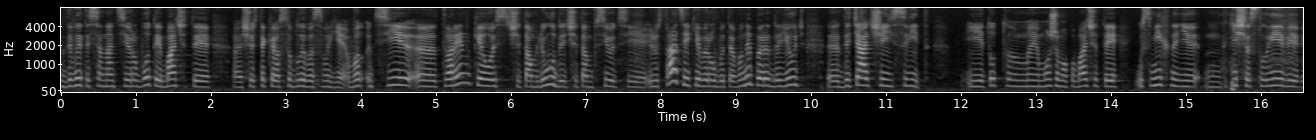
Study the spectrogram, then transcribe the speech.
дивитися на ці роботи і бачити е, щось таке особливе своє. Ці тваринки, ось чи там люди, чи там всі ці ілюстрації, які ви робите, вони передають дитячий світ. І тут ми можемо побачити усміхнені, м, такі щасливі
